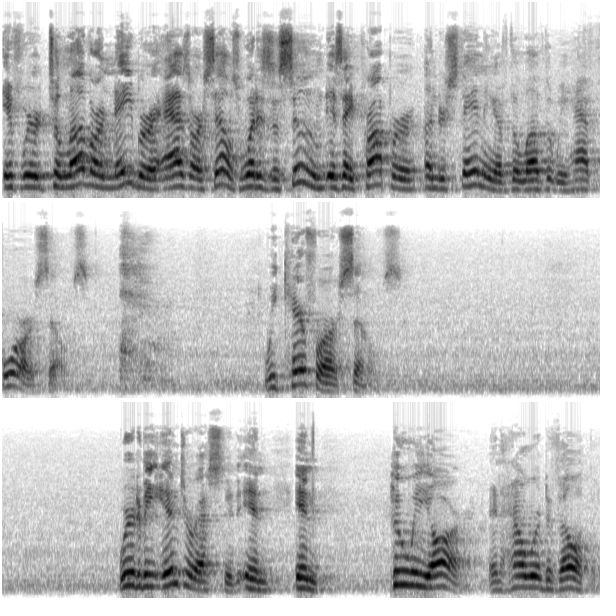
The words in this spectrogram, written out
if we're to love our neighbor as ourselves, what is assumed is a proper understanding of the love that we have for ourselves. We care for ourselves. We're to be interested in, in who we are and how we're developing.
